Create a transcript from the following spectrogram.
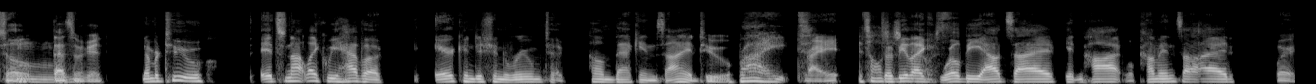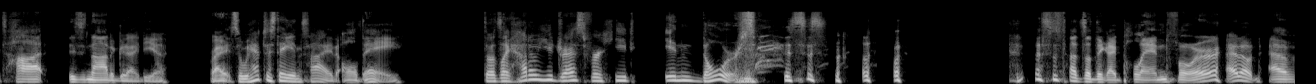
so Mm. that's no good. Number two, it's not like we have a air conditioned room to come back inside to, Right. right? It's all So it'd be like we'll be outside getting hot. We'll come inside where it's hot. This is not a good idea, right? So we have to stay inside all day. So it's like, how do you dress for heat indoors? this is not, this is not something I planned for. I don't have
